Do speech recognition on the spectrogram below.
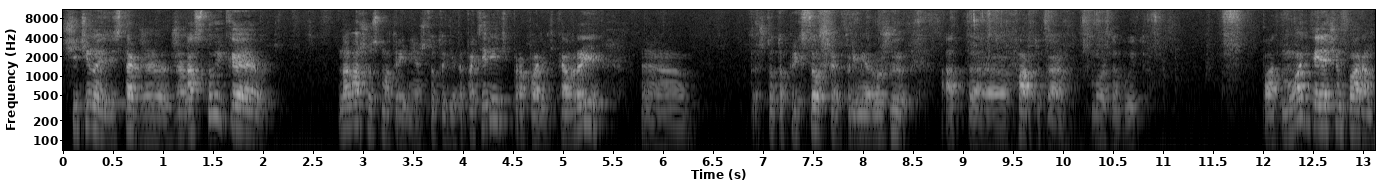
Щетина здесь также жаростойкая, на ваше усмотрение. Что-то где-то потереть, пропарить ковры, что-то присохшее, к примеру, жир от фартука можно будет поотмывать горячим паром.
